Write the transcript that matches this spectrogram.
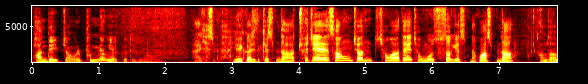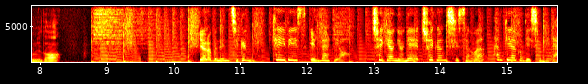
반대 입장을 분명히 했거든요. 알겠습니다. 여기까지 듣겠습니다. 최재성 전 청와대 정무수석이었습니다. 고맙습니다. 감사합니다. 여러분은 지금 KBS 1라디오 최경영의 최강 시사와 함께하고 계십니다.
